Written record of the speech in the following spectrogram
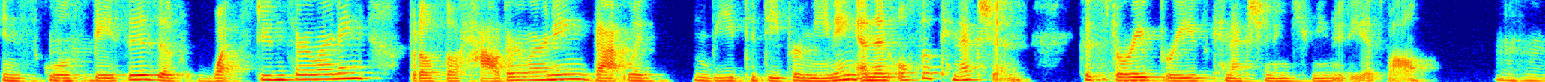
in school mm-hmm. spaces of what students are learning, but also how they're learning, that would lead to deeper meaning. And then also connection, because story mm-hmm. breeds connection and community as well. Mm-hmm.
